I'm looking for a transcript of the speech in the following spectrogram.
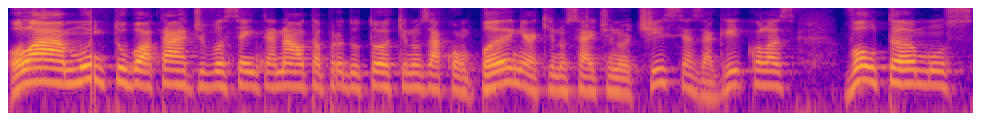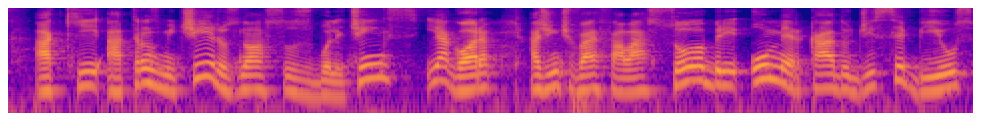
Olá, muito boa tarde, você internauta, produtor que nos acompanha aqui no site Notícias Agrícolas. Voltamos aqui a transmitir os nossos boletins e agora a gente vai falar sobre o mercado de CBIOS,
